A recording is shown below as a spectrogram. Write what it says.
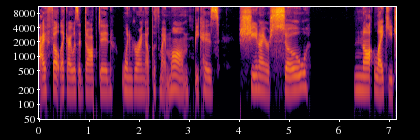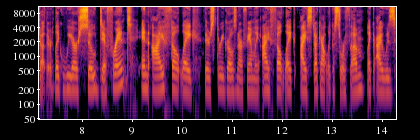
i felt like i was adopted when growing up with my mom because she and i are so not like each other. Like we are so different. And I felt like there's three girls in our family. I felt like I stuck out like a sore thumb. Like I was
